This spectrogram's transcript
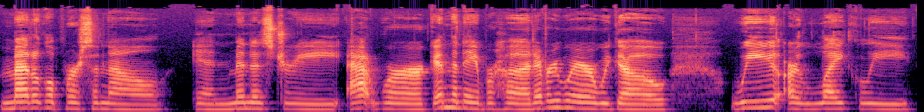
medical personnel, in ministry, at work, in the neighborhood, everywhere we go, we are likely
